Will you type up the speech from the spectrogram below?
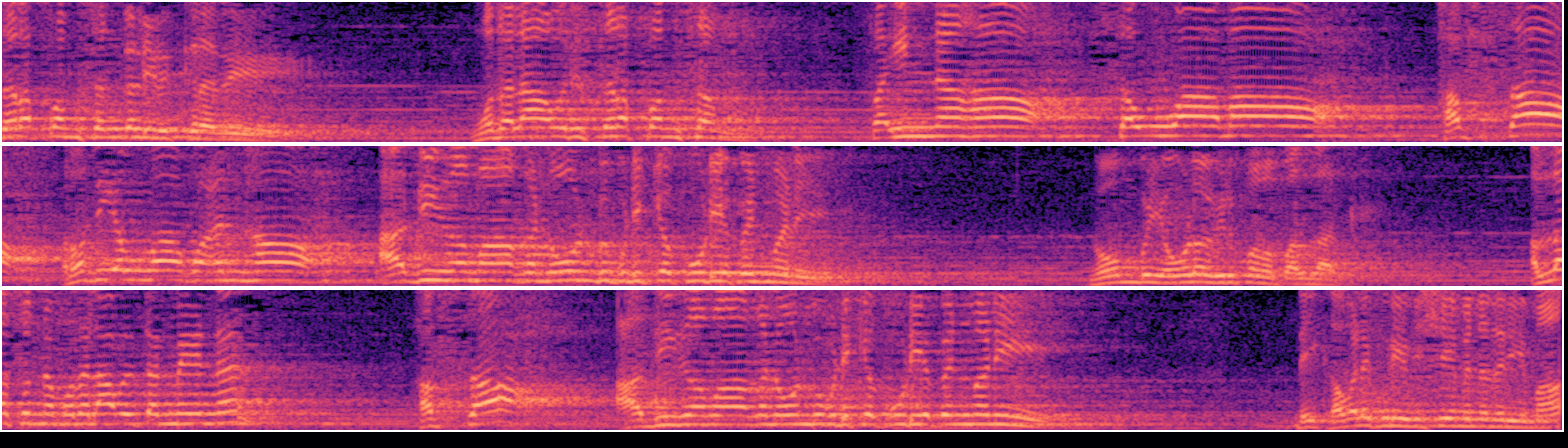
சிறப்பம்சங்கள் இருக்கிறது. முதலாவது சிறப்பம்சம் ஃபஇன்னஹா சவ்வாமா ஹப்சா ரலியல்லாஹு அன்ஹா அதிகமாக நோன்பு பிடிக்கக்கூடிய பெண்மணி. நோன்பு எவ்வளவு விருப்பம் பல்லாக்கு அல்லாஹ்க்கு அல்லாஹ் சொன்ன முதலாவது தன்மை என்ன? ஹப்சா அதிகமாக நோன்பு பிடிக்கக்கூடிய பெண்மணி. டேய் கவலைக்குரிய விஷயம் என்ன தெரியுமா?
